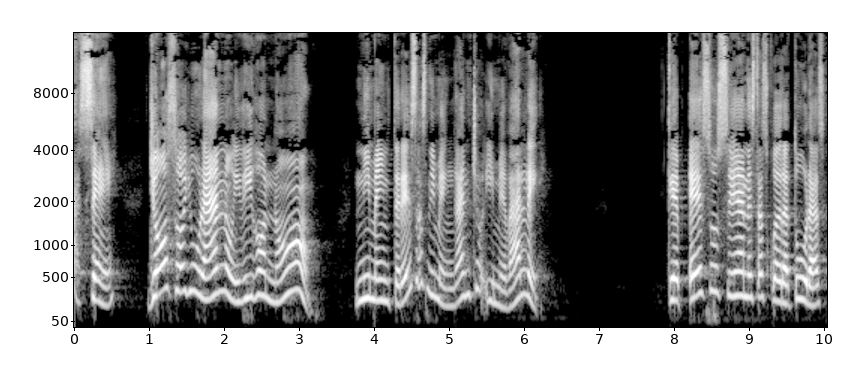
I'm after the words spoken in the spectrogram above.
la sé, yo soy Urano y digo, no, ni me interesas ni me engancho y me vale. Que eso sean estas cuadraturas,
